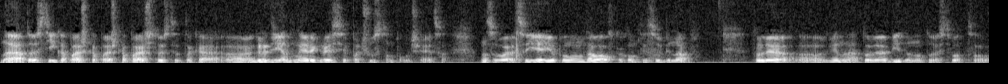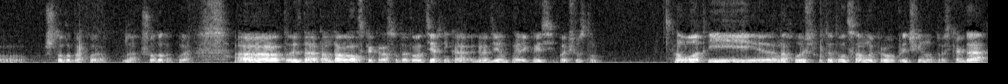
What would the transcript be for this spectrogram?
да, то есть и копаешь, копаешь, копаешь, то есть это такая э, градиентная регрессия по чувствам получается, называется, я ее, по-моему, давал в каком-то из вебинаров, то ли э, вина, то ли обида, ну, то есть вот э, что-то такое, да, что-то такое. А, то есть, да, там давалась как раз вот эта вот техника градиентной регрессии по чувствам. Вот, и находишь вот эту вот самую первопричину, то есть, когда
